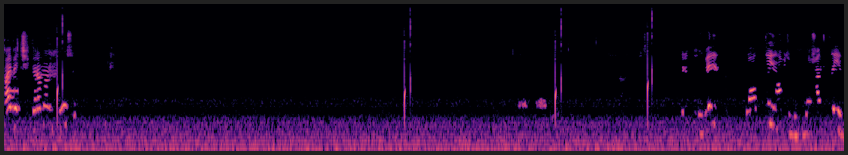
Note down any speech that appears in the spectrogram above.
Kaybedecekler ama olsun. Verin bana verin. Rahatlayın abicim. Rahatlayın.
